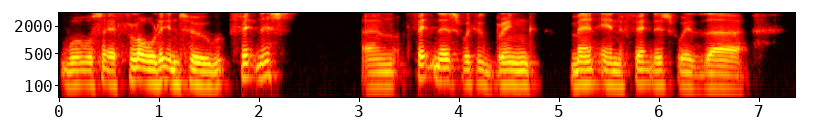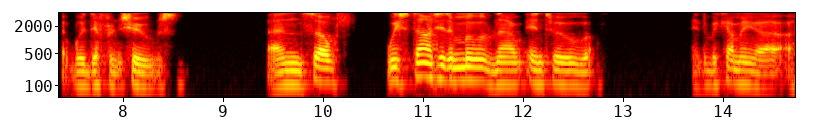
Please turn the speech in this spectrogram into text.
we'll say flowed into fitness. And fitness we could bring men in fitness with uh, with different shoes. And so we started to move now into into becoming a, a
